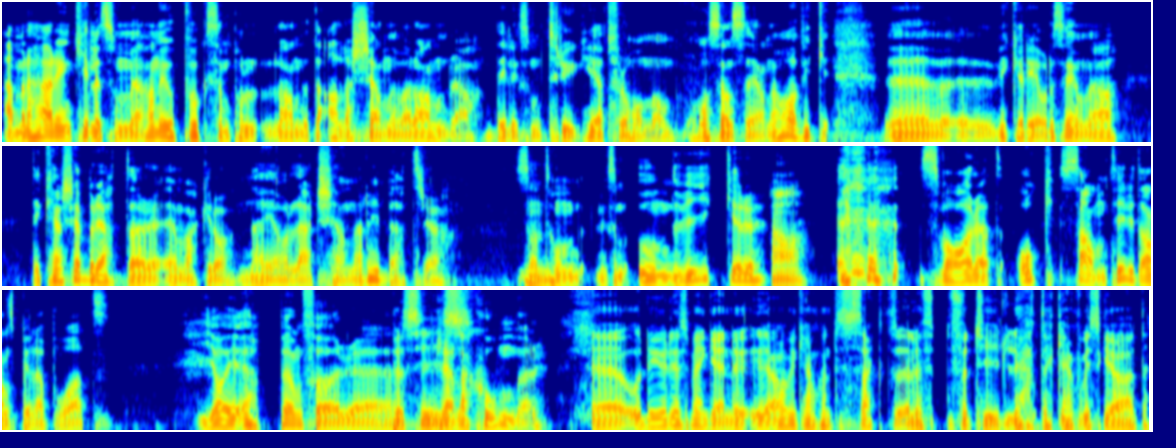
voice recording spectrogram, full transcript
Ja, men det här är en kille som han är uppvuxen på landet där alla känner varandra. Det är liksom trygghet för honom. Och sen säger han, ja, vilka, eh, vilka det är? Och då säger hon, ja, det kanske jag berättar en vacker dag när jag har lärt känna dig bättre. Så Mm. att hon liksom undviker Ja. svaret och samtidigt anspelar på att jag är öppen för eh, Precis. relationer. Eh, och det är ju det som är grejen, det har vi kanske inte sagt eller förtydligat, det kanske vi ska göra. Att det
